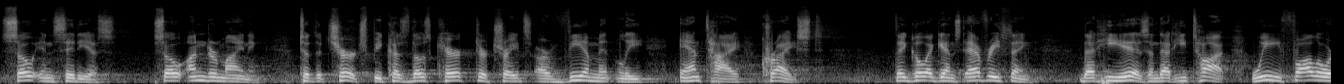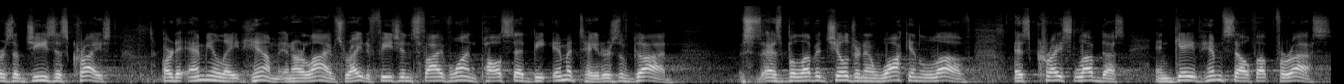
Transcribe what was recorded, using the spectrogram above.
so insidious, so undermining to the church because those character traits are vehemently anti Christ. They go against everything that he is and that he taught. We, followers of Jesus Christ, are to emulate him in our lives, right? Ephesians 5:1, Paul said, "Be imitators of God as beloved children and walk in love as Christ loved us and gave himself up for us,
